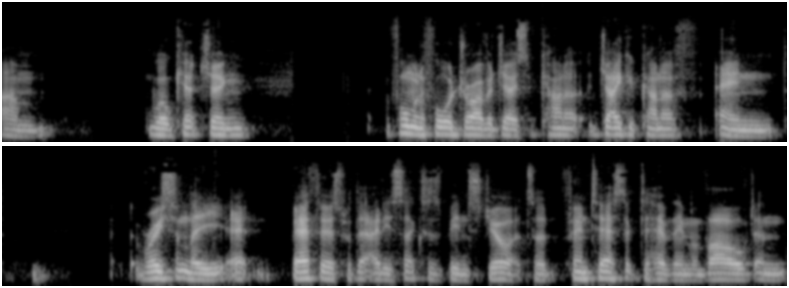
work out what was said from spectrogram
um, Will Kitching, Formula Ford driver Jacob Cuniff, Jacob and recently at Bathurst with the 86 has been Stewart. So fantastic to have them involved and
